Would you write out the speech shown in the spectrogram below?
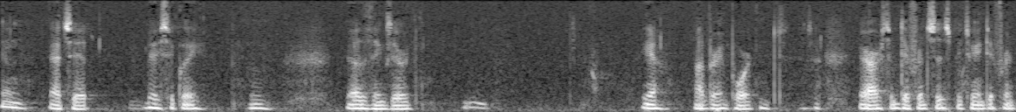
and that's it, basically. Hmm. The other things are, yeah, not very important. There are some differences between different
